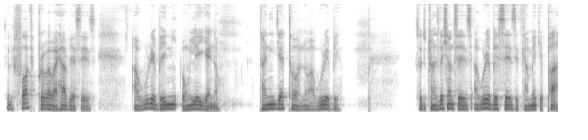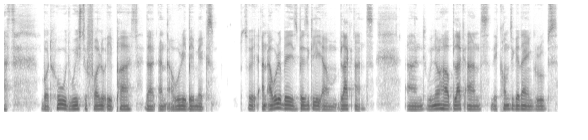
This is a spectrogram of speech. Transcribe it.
So the fourth proverb I have here says, àwúrèbe ní òun yeno. yẹ̀nà tani jẹ́ tọ̀ọ̀nà àwúrèbe. So the translation says Awurebe says it can make a path, but who would wish to follow a path that an Awurebe makes? So an Awurebe is basically um black ants. And we know how black ants they come together in groups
